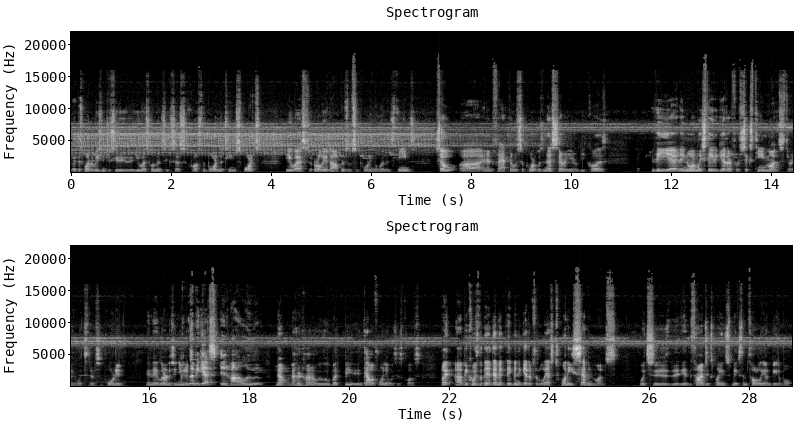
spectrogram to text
that's one of the reasons you see the U.S. women's success across the board in the team sports. The U.S. early adopters of supporting the women's teams. So, uh, and in fact, there was support was necessary here because the uh, they normally stay together for 16 months during which they're supported, and they learn as a unit. Let me guess. In Honolulu. No, not in Honolulu, but be, in California was as close. But uh, because of the pandemic, they've been together for the last 27 months, which uh, the Times explains makes them totally unbeatable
